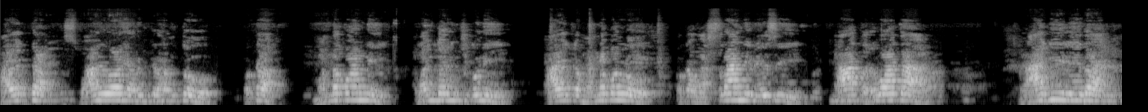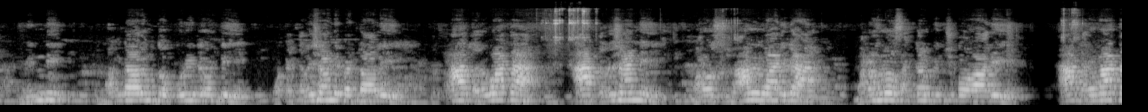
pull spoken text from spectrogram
ఆ యొక్క స్వామివారి అనుగ్రహంతో ఒక మండపాన్ని అలంకరించుకొని ఆ యొక్క మండపంలో ఒక వస్త్రాన్ని వేసి ఆ తరువాత రాగి లేదా వెండి బంగారంతో కూడినటువంటి ఒక కలుషాన్ని పెట్టాలి. ఆ తరువాత ఆ కలుషాన్ని మనం స్వామివారిగా మనసులో సంకల్పించుకోవాలి. ఆ తర్వాత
